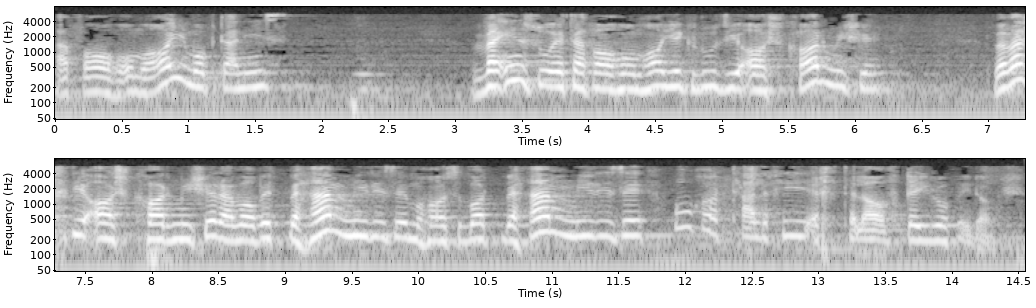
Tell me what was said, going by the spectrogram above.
تفاهم های مبتنی است و این سوء تفاهم ها یک روزی آشکار میشه و وقتی آشکار میشه روابط به هم میریزه محاسبات به هم میریزه اوقات تلخی اختلاف غیر رو پیدا میشه.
